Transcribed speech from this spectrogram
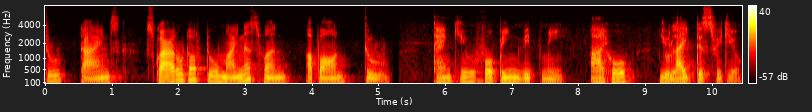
2 times square root of 2 minus 1 upon 2. Thank you for being with me. I hope you like this video.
